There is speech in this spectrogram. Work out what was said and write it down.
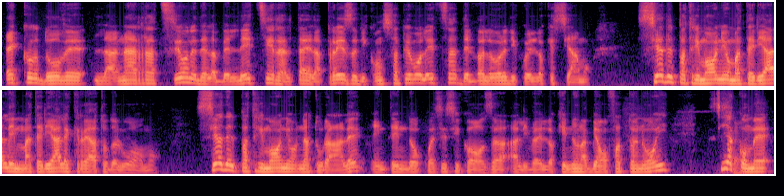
ecco dove la narrazione della bellezza in realtà è la presa di consapevolezza del valore di quello che siamo, sia del patrimonio materiale e immateriale creato dall'uomo, sia del patrimonio naturale, e intendo qualsiasi cosa a livello che non abbiamo fatto noi, sia certo. come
